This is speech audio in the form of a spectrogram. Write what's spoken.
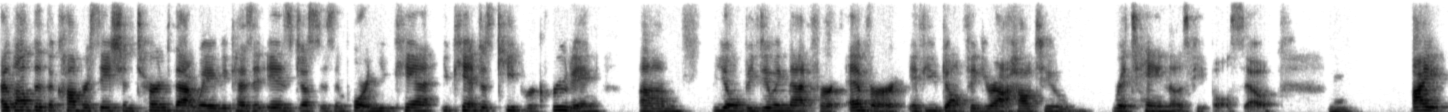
I love that the conversation turned that way because it is just as important. You can't you can't just keep recruiting um, you'll be doing that forever if you don't figure out how to retain those people. So yeah. I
